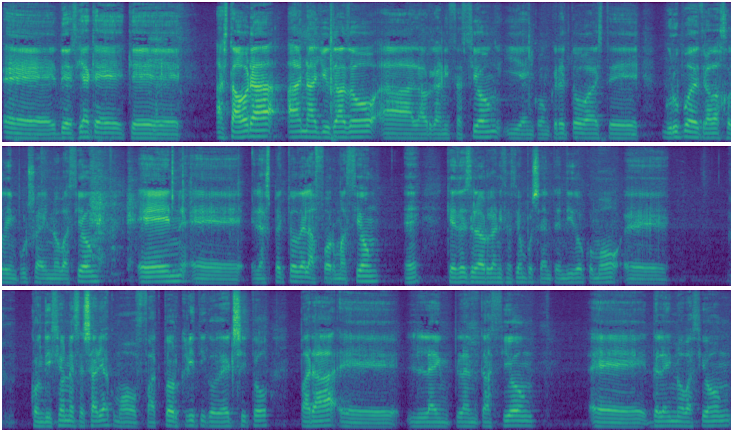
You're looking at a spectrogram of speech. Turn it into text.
Eh, decía que, hasta ahora han ayudado a la organización y en concreto a este grupo de trabajo de impulso a la innovación en eh, el aspecto de la formación, eh, que desde la organización pues, se ha entendido como condición necesaria como factor crítico de éxito para eh, la implantación eh, de la innovación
